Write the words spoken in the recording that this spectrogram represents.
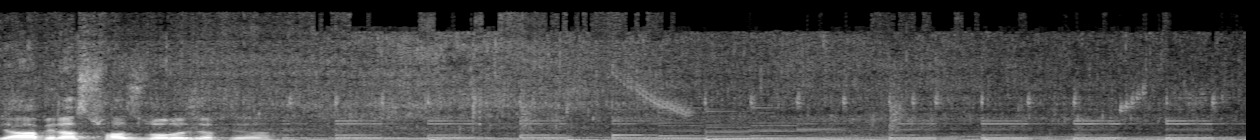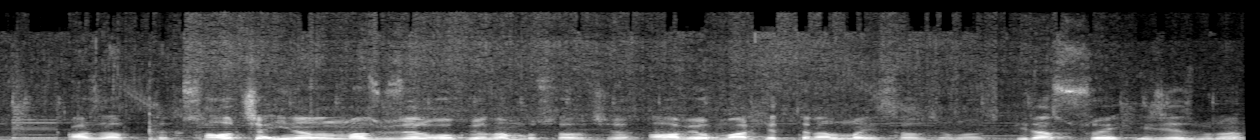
Yağ biraz fazla olacak ya. Azalttık. Salça inanılmaz güzel kokuyor lan bu salça. Abi yok marketten almayın salça abi. Biraz su ekleyeceğiz buna.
